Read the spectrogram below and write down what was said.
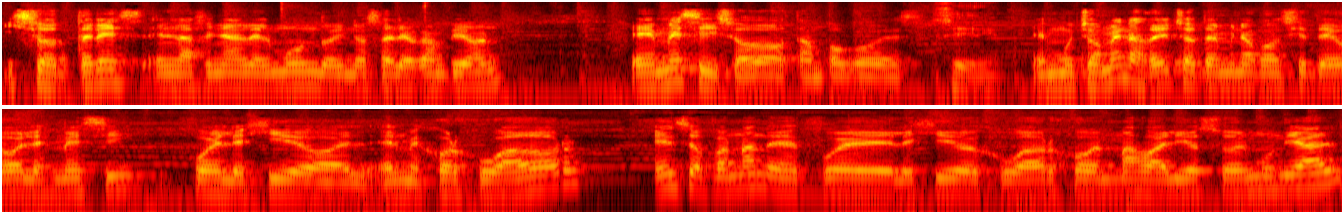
Hizo tres en la final del mundo y no salió campeón. Eh, Messi hizo dos, tampoco es, Sí, es mucho menos. De hecho, terminó con siete goles Messi. Fue elegido el, el mejor jugador. Enzo Fernández fue elegido el jugador joven más valioso del mundial.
